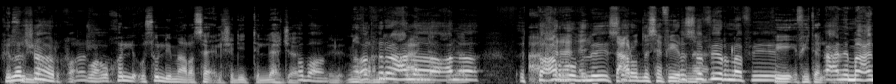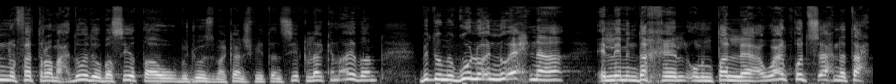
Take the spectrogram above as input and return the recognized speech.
خلال شهر. وخل وسلم رسائل شديدة اللهجة طبعا نظرا آخرها على على. التعرض التعرض لسفيرنا لسفيرنا في في- في تل. يعني مع إنه فترة محدودة وبسيطة وبجوز ما كانش في تنسيق لكن أيضا بدهم يقولوا إنه إحنا اللي بندخل وبنطلع والقدس إحنا تحت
